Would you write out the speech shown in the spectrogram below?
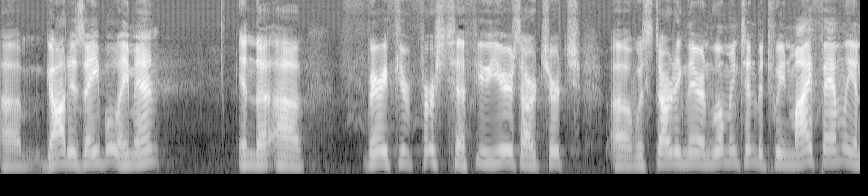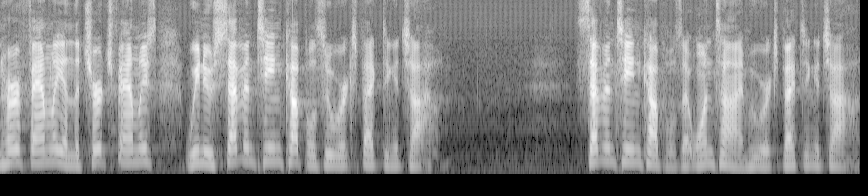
um, God is able, amen. In the uh, very few, first uh, few years, our church uh, was starting there in Wilmington. Between my family and her family and the church families, we knew 17 couples who were expecting a child. 17 couples at one time who were expecting a child.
